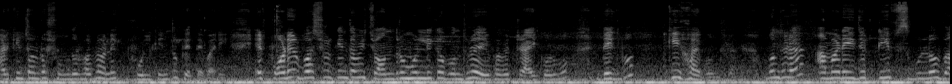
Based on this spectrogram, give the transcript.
আর কিন্তু আমরা সুন্দরভাবে অনেক ফুল কিন্তু পেতে পারি। এর পরের বছর কিন্তু আমি চন্দ্রমল্লিকা বন্ধুরা এইভাবে ট্রাই করব। দেখব কি হয় বন্ধুরা। বন্ধুরা, আমার এই যে টিপসগুলো বা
